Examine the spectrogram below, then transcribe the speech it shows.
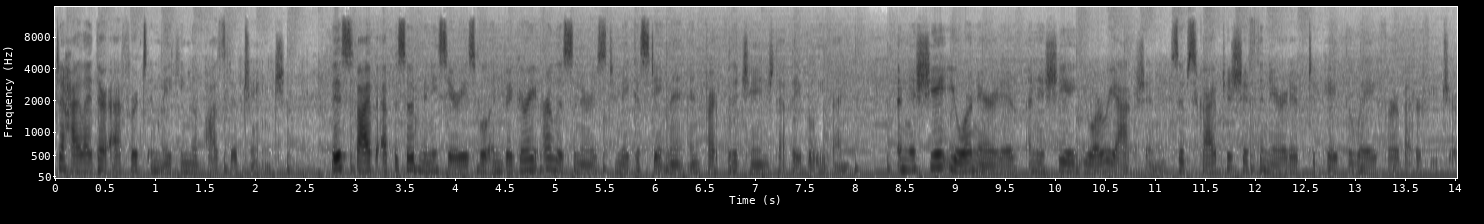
to highlight their efforts in making a positive change. This five episode miniseries will invigorate our listeners to make a statement and fight for the change that they believe in. Initiate your narrative, initiate your reaction, subscribe to Shift the Narrative to pave the way for a better future.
